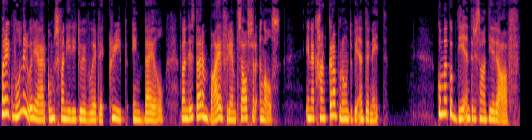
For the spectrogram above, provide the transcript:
Maar ek wonder oor die herkoms van hierdie twee woorde, creep en bale, want dis darem baie vreemd selfs vir Engels. En ek gaan krap rond op die internet. Kom ek op die interessanthede af.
